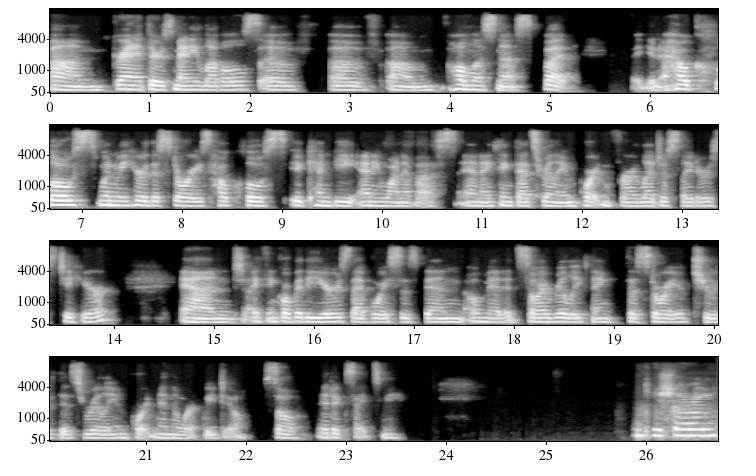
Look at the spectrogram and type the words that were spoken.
Um, granted, there's many levels of of um, homelessness, but you know how close when we hear the stories, how close it can be any one of us, and I think that's really important for our legislators to hear. And I think over the years that voice has been omitted. So I really think the story of truth is really important in the work we do. So it excites me. Thank you, Sherry.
